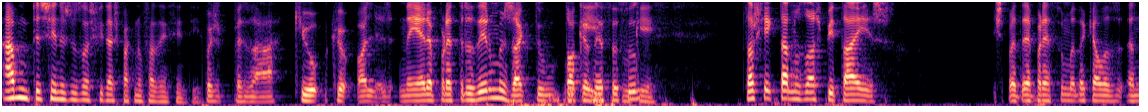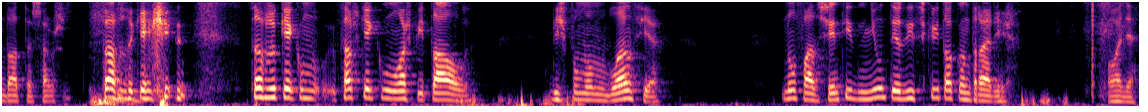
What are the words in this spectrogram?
Há muitas cenas nos hospitais para que não fazem sentido. Pois, pois há, que eu, que eu- olha, nem era para trazer, mas já que tu tocas nesse assunto, quê? sabes o que é que está nos hospitais? Isto até parece uma daquelas andotas, sabes? Sabes o que é que. Sabes o que é que um, sabes o que é que um hospital diz para uma ambulância? Não faz sentido nenhum teres isso escrito ao contrário. Olha,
